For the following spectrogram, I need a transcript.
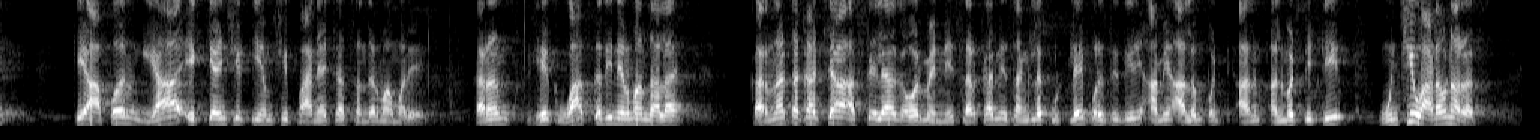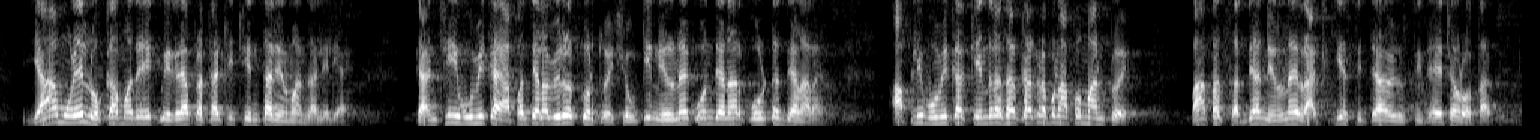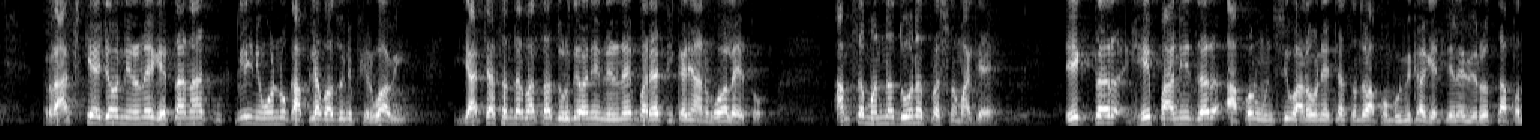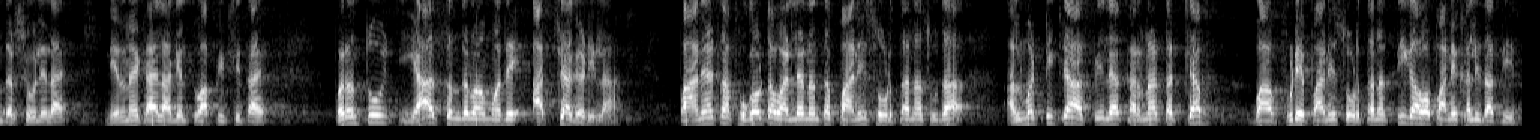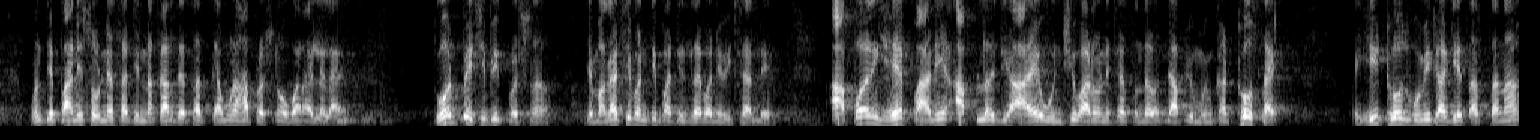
की आपण या एक्क्याऐंशी टी एम सी पाण्याच्या संदर्भामध्ये कारण हे वाद कधी निर्माण झाला आहे कर्नाटकाच्या असलेल्या गव्हर्नमेंटनी सरकारने सांगितलं कुठल्याही परिस्थितीत आम्ही आलमपट्टी आलम अलमट्टीची उंची वाढवणारच. यामुळे लोकांमध्ये एक वेगळ्या प्रकारची चिंता निर्माण झालेली आहे. त्यांची भूमिका आहे. आपण त्याला विरोध करतोय. शेवटी निर्णय कोण देणार? कोर्टच देणार आहे. आपली भूमिका केंद्र सरकारकडे पण आपण मांडतोय. पण आता सध्या निर्णय राजकीय स्थिती ह्याच्यावर होतात राजकीय ह्याच्यावर निर्णय घेताना कुठली निवडणूक आपल्या बाजूने फिरवावी याच्या संदर्भातला दुर्दैवाने निर्णय बऱ्याच ठिकाणी अनुभवायला येतो. आमचं म्हणणं दोनच प्रश्न माझे आहे एक तर हे पाणी जर आपण उंची वाढवण्याच्या संदर्भात आपण भूमिका घेतलेल्या विरोध तर आपण दर्शवलेला आहे. निर्णय काय लागेल तो अपेक्षित आहे. परंतु या संदर्भामध्ये आजच्या घडीला पाण्याचा फुगवटा वाढल्यानंतर पाणी सोडताना सुद्धा अलमट्टीच्या असलेल्या कर्नाटकच्या बा पुढे पाणी सोडताना ती गावं पाण्याखाली जातील म्हणून ते पाणी सोडण्यासाठी नकार देतात. त्यामुळे हा प्रश्न उभा राहिलेला आहे. दोन पेसिफिक प्रश्न जे मगाशी बंटी पाटील साहेबांनी विचारले. आपण हे पाणी आपलं जे आहे उंची वाढवण्याच्या संदर्भातली आपली भूमिका ठोस आहे. ही ठोस भूमिका घेत असताना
